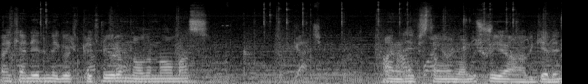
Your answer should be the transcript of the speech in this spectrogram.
Ben kendi elimle gö- götürüyorum ne olur ne olmaz. Aynen hepsi tamamlandı. Şuraya abi gelin.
